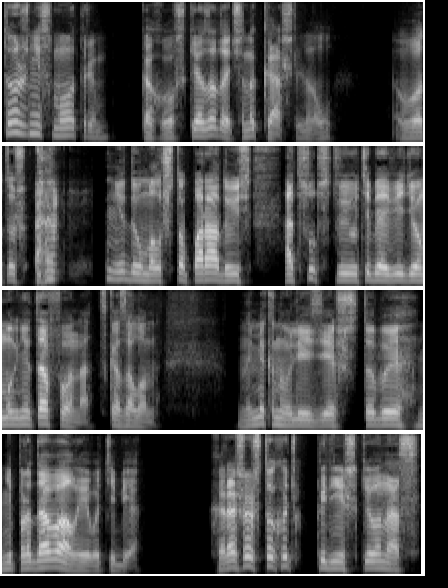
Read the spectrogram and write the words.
тоже не смотрим. Каховский озадаченно кашлянул. Вот уж не думал, что порадуюсь отсутствию у тебя видеомагнитофона, сказал он. Намекну Лизе, чтобы не продавала его тебе. Хорошо, что хоть книжки у нас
